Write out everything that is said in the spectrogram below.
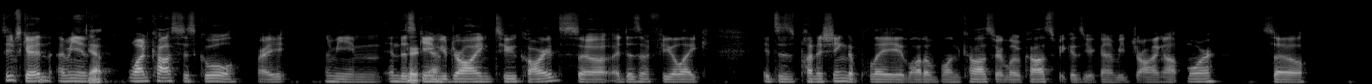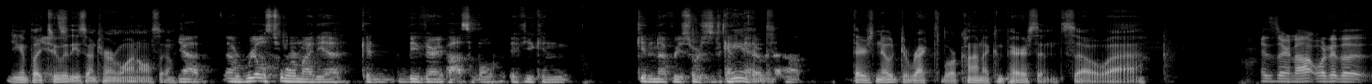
Seems good. I mean, Yep. one cost is cool, right? I mean, in this Sure, game, yeah. you're drawing two cards, so it doesn't feel like it's as punishing to play a lot of one cost or low cost because you're going to be drawing up more. So, You can play two of these on turn one also. Yeah, a real swarm idea could be very possible if you can get enough resources to kind of get And- over that hump. There's no direct Lorcana comparison. So uh, is there not? What are the?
